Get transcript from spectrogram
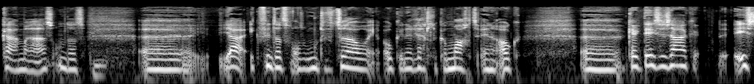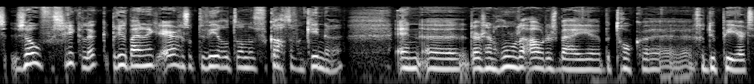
filmcamera's. Omdat, uh, ja, ik vind dat we ons moeten vertrouwen, ook in de rechtelijke macht. En ook, uh, kijk, deze zaak is zo verschrikkelijk. Er is bijna niks ergens op de wereld dan het verkrachten van kinderen. En uh, daar zijn honderden ouders bij betrokken, gedupeerd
